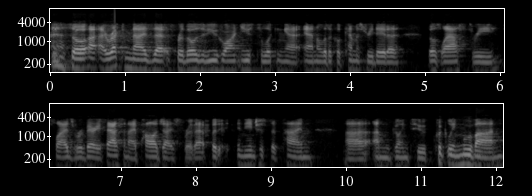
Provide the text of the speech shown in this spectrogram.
so I recognize that for those of you who aren't used to looking at analytical chemistry data, those last three slides were very fast, and I apologize for that. But in the interest of time, uh, I'm going to quickly move on.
